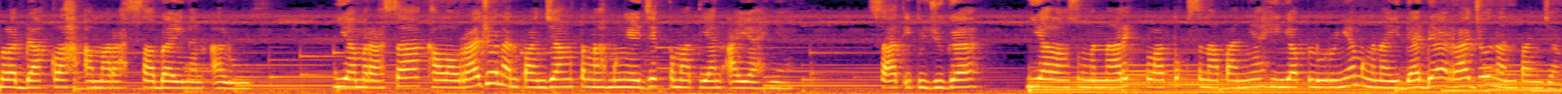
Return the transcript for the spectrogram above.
meledaklah amarah Sabainan Alwi. Ia merasa kalau rajonan panjang tengah mengejek kematian ayahnya. Saat itu juga, ia langsung menarik pelatuk senapannya hingga pelurunya mengenai dada rajonan panjang.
